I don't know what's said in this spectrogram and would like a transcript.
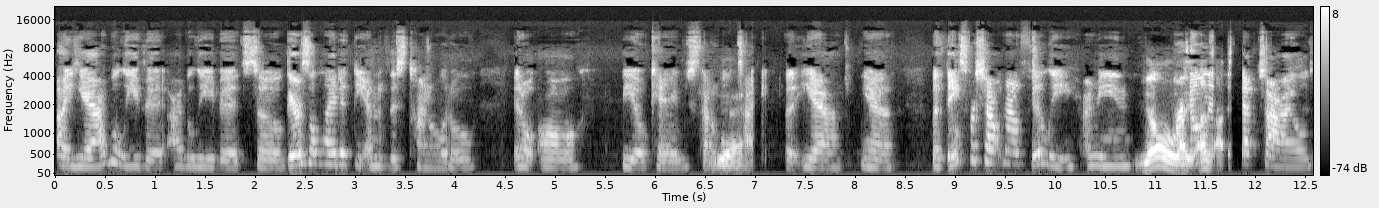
uh, yeah, I believe it. I believe it. So there's a light at the end of this tunnel. It'll it'll all be okay. We just gotta hold Yeah. tight. But yeah, yeah. But thanks for shouting out Philly. I mean, Yo, we're like known I, as the stepchild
